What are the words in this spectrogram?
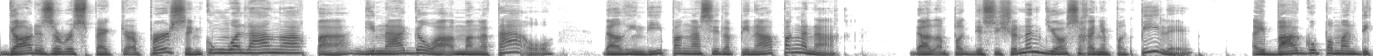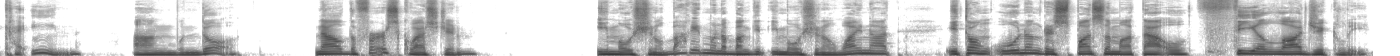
God is a respecter of person kung wala nga pa ginagawa ang mga tao dahil hindi pa nga sila pinapanganak dahil ang pagdesisyon ng Diyos sa kanyang pagpili ay bago pa man dikhain ang mundo. Now, the first question, emotional. Bakit mo nabanggit emotional? Why not? Ito ang unang response ng mga tao theologically.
